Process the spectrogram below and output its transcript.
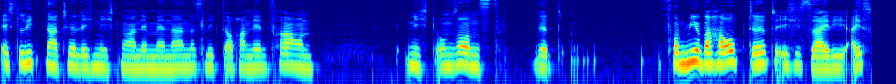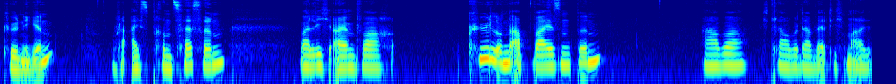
es liegt natürlich nicht nur an den Männern, es liegt auch an den Frauen. Nicht umsonst wird von mir behauptet, ich sei die Eiskönigin oder Eisprinzessin, weil ich einfach kühl und abweisend bin. Aber ich glaube, da werde ich mal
